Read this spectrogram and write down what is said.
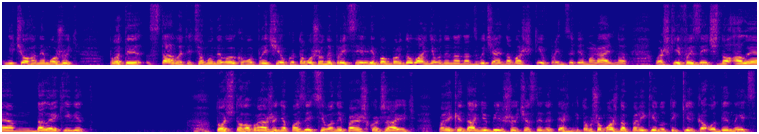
нічого не можуть протиставити цьому невеликому причілку, тому що неприцільні бомбардування вони на- надзвичайно важкі, в принципі, морально, важкі фізично, але далекі від точного враження позиції вони перешкоджають перекиданню більшої частини техніки, тому що можна перекинути кілька одиниць,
